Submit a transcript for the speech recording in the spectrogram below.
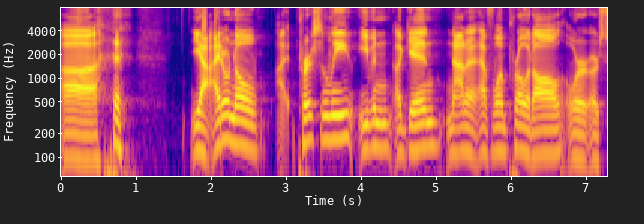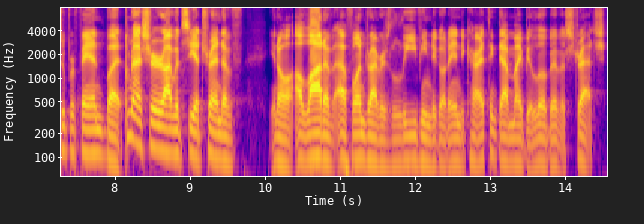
Uh, yeah, I don't know. I, personally, even again, not a F1 pro at all or, or super fan, but I'm not sure I would see a trend of you know a lot of F1 drivers leaving to go to IndyCar. I think that might be a little bit of a stretch.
